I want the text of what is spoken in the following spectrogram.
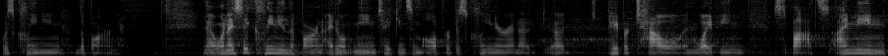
was cleaning the barn. Now, when I say cleaning the barn, I don't mean taking some all purpose cleaner and a, a paper towel and wiping spots. I mean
